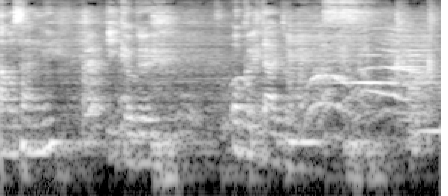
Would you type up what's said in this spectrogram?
野さんに1曲送りたいと思います。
